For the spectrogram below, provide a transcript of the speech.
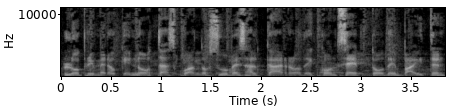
Lo primero que notas cuando subes al carro de concepto de Byton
